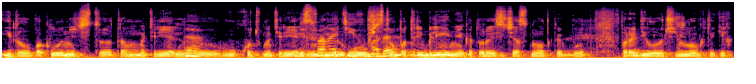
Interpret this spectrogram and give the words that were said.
идолопоклонничества, там, материального, Да. уход в материальный мир, общество да? потребления, которое сейчас, ну, вот, как бы вот, породило очень много таких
